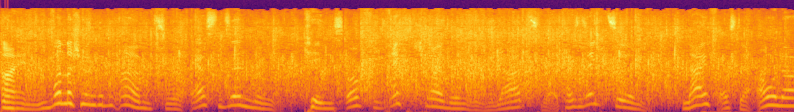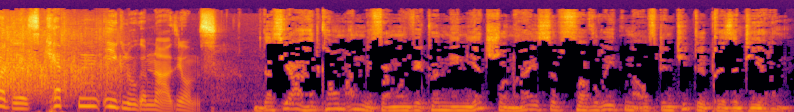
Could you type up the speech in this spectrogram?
wunderschönen guten Abend zur ersten Sendung Kings of Rechtschreibung im Jahr 2016. Live aus der Aula des Captain Igloo Gymnasiums. Das Jahr hat kaum angefangen und wir können Ihnen jetzt schon heiße Favoriten auf den Titel präsentieren.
